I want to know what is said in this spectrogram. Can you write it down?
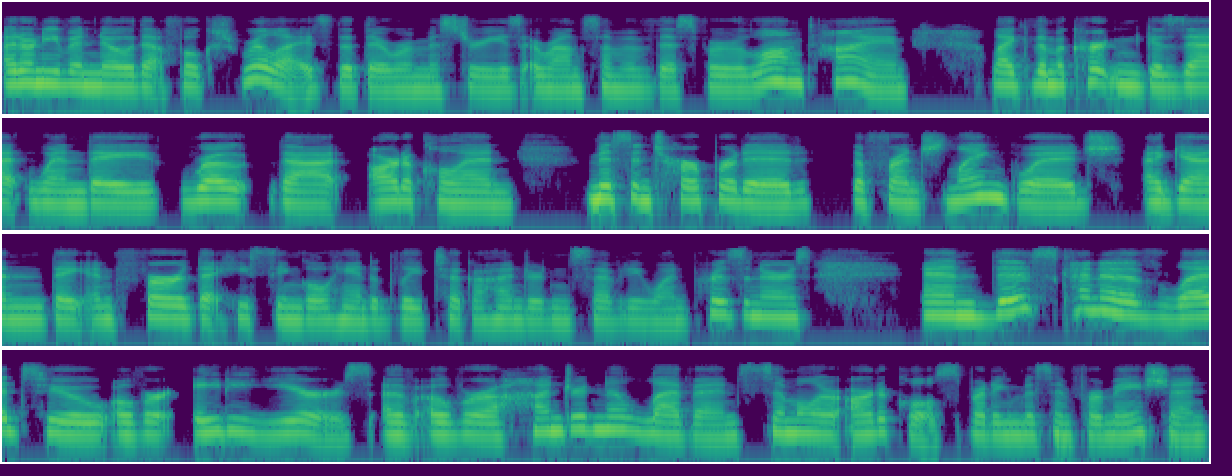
I don't even know that folks realized that there were mysteries around some of this for a long time. Like the McCurtain Gazette, when they wrote that article and misinterpreted the French language, again, they inferred that he single handedly took 171 prisoners. And this kind of led to over 80 years of over 111 similar articles spreading misinformation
